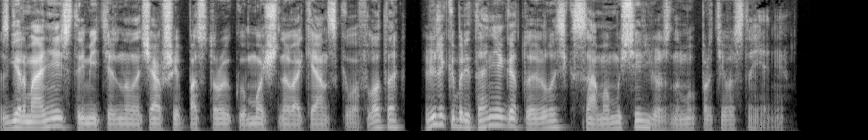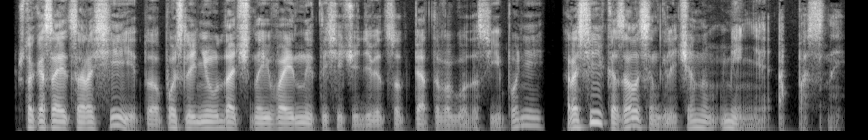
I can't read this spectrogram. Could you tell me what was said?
С Германией, стремительно начавшей постройку мощного океанского флота, Великобритания готовилась к самому серьезному противостоянию. Что касается России, то после неудачной войны 1905 года с Японией Россия казалась англичанам менее опасной.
